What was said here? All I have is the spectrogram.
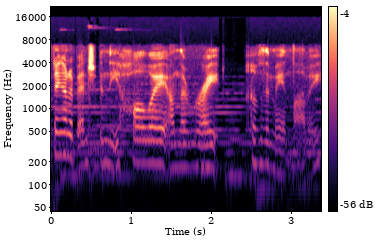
Sitting on a bench in the hallway on the right of the main lobby.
